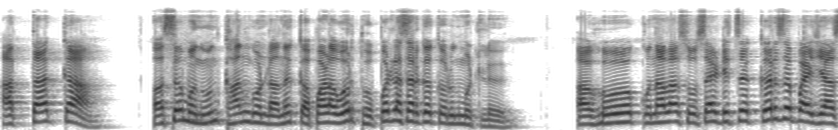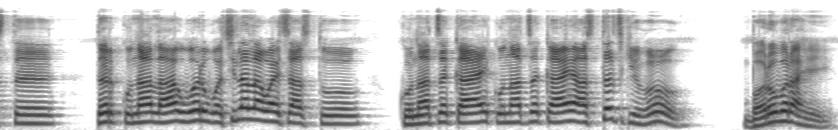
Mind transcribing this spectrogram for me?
आत्ता का? असं म्हणून खानगोंडानं कपाळावर थोपडल्यासारखं करून म्हटलं. अहो कुणाला सोसायटीचं कर्ज पाहिजे असतं तर कुणाला वर वशिला लावायचा असतो. कुणाचं काय कुणाचं काय असतंच की हो. बरोबर आहे.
